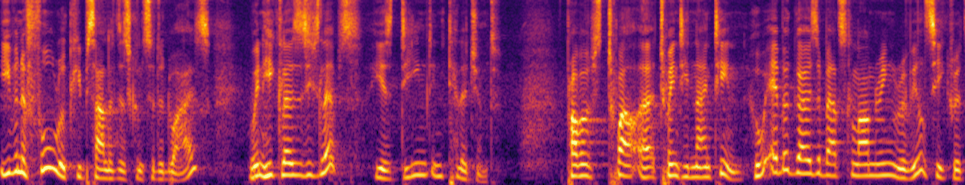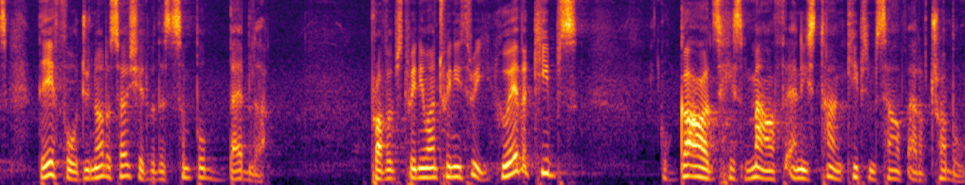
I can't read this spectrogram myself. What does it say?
even a fool who keeps silent is considered wise. When he closes his lips, he is deemed intelligent. Proverbs 12, uh, 20, 19. Whoever goes about slandering reveals secrets, therefore do not associate with a simple babbler. Proverbs 21, 23. Whoever keeps or guards his mouth and his tongue keeps himself out of trouble.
